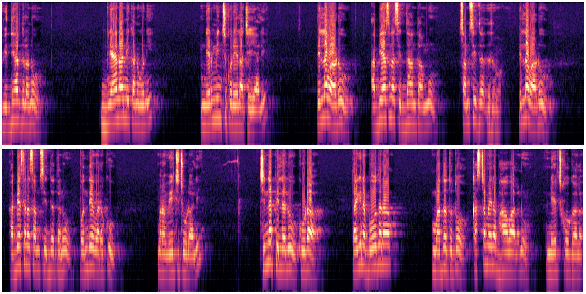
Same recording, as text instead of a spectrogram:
విద్యార్థులను జ్ఞానాన్ని కనుగొని నిర్మించుకునేలా చేయాలి. పిల్లవాడు అభ్యసన సిద్ధాంతంను సంసిద్ధ పిల్లవాడు అభ్యసన సంసిద్ధతను పొందే వరకు మనం వేచి చూడాలి. చిన్న పిల్లలు కూడా తగిన బోధన మద్దతుతో కష్టమైన భావాలను నేర్చుకోగల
